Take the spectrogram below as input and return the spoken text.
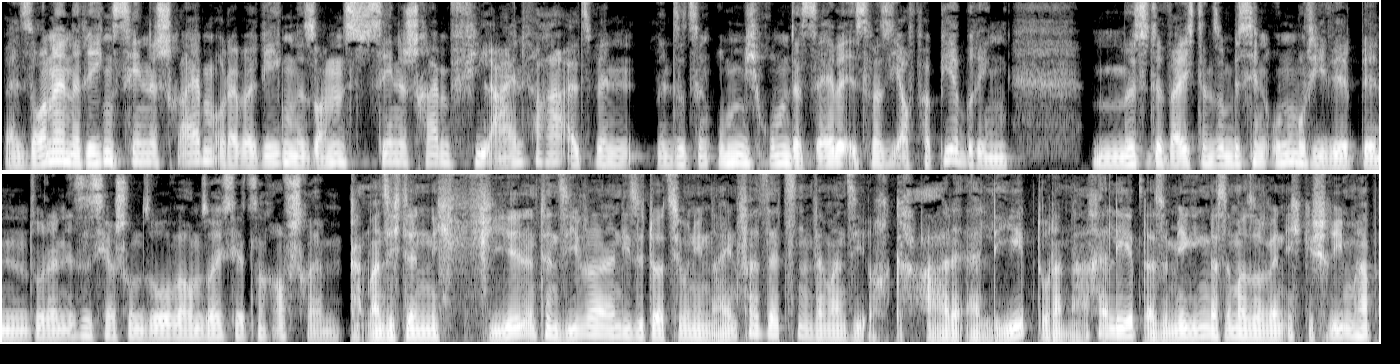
bei Sonne eine Regenszene schreiben oder bei Regen eine Sonnenszene schreiben viel einfacher, als wenn, wenn sozusagen um mich rum dasselbe ist, was ich auf Papier bringen müsste, weil ich dann so ein bisschen unmotiviert bin. So, dann ist es ja schon so, warum soll ich es jetzt noch aufschreiben? Kann man sich denn nicht viel intensiver in die Situation hineinversetzen, wenn man sie auch gerade erlebt oder nacherlebt? Also mir ging das immer so, wenn ich geschrieben habe,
